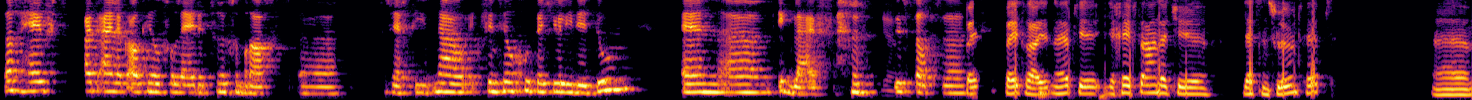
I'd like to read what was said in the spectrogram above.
dat heeft uiteindelijk ook heel veel leden teruggebracht. Uh, gezegd die, nou, ik vind het heel goed dat jullie dit doen. En uh, ik blijf. dus dat. Uh... Petra, nou heb je, je geeft aan dat je lessons learned hebt. Uh,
